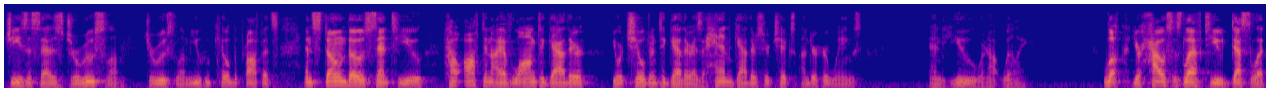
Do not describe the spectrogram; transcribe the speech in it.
Jesus says, Jerusalem, Jerusalem, you who killed the prophets and stoned those sent to you, how often I have longed to gather your children together as a hen gathers her chicks under her wings, and you were not willing. Look, your house is left to you desolate.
